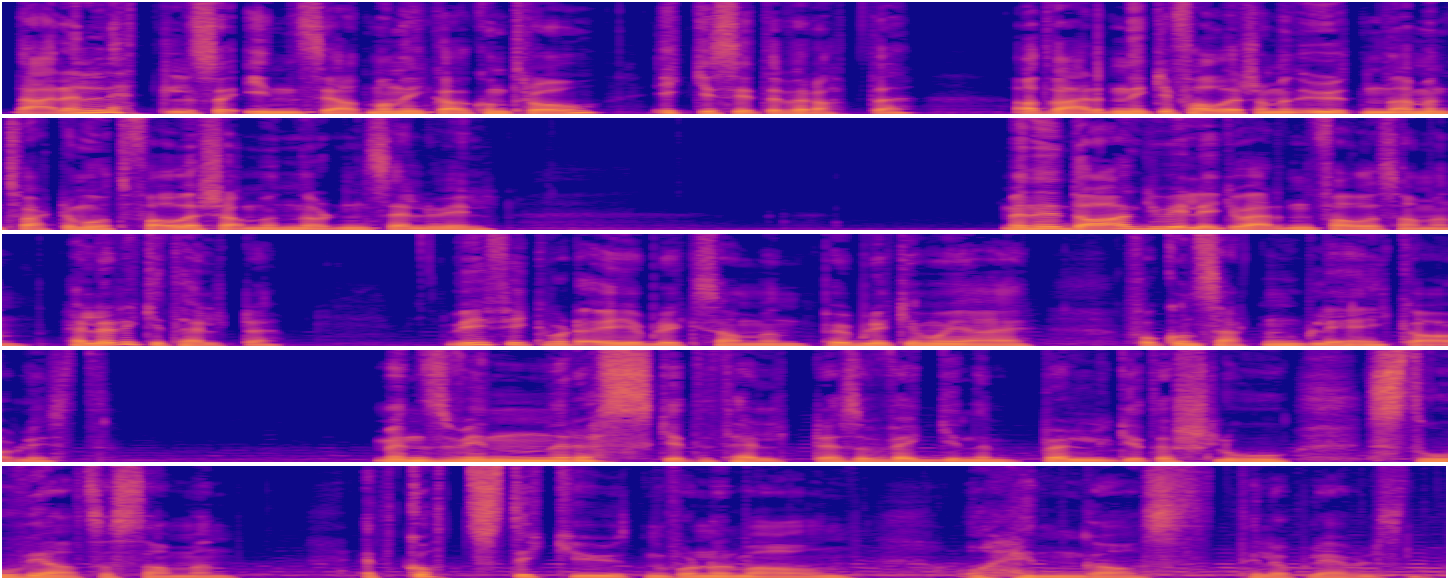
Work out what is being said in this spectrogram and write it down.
Det er en lettelse å innse at man ikke har kontroll, ikke sitter ved rattet, at verden ikke faller sammen uten deg, men tvert imot faller sammen når den selv vil. Men i dag ville ikke verden falle sammen, heller ikke teltet. Vi fikk vårt øyeblikk sammen, publikum og jeg, for konserten ble ikke avlyst. Mens vinden røsket i teltet så veggene bølget og slo, sto vi altså sammen, et godt stykke utenfor normalen, og henga oss til opplevelsen.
